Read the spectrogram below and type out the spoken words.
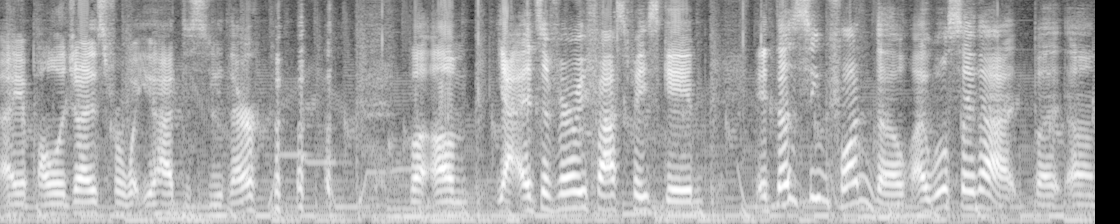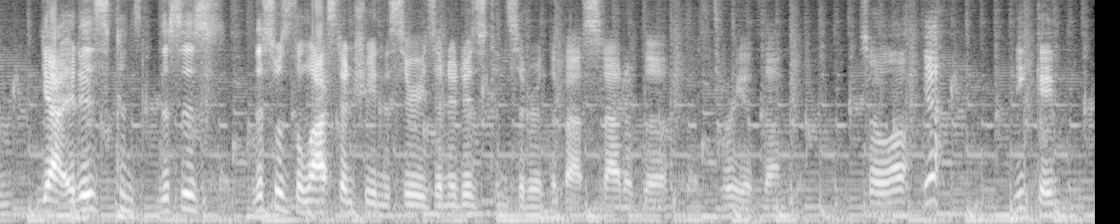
I apologize for what you had to see there. but um, yeah, it's a very fast-paced game. It does seem fun, though. I will say that. But um, yeah, it is. this is this was the last entry in the series, and it is considered the best out of the three of them. So uh, yeah, neat game.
